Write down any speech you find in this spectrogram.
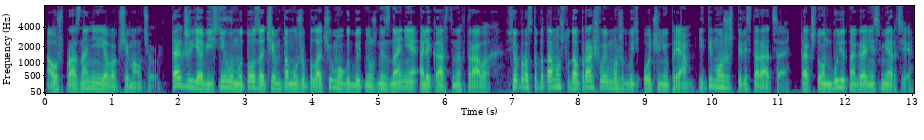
А уж про знания я вообще молчу. Также я объяснил ему то, зачем тому же палачу могут быть нужны знания о лекарственных травах. Все просто потому, что допрашиваемый может быть очень упрям, и ты можешь перестараться, так что он будет на грани смерти,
